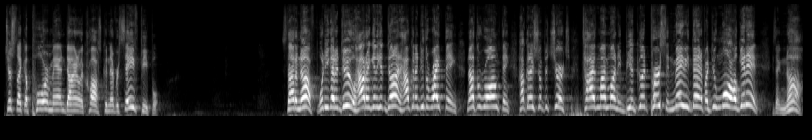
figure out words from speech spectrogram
Just like a poor man dying on the cross could never save people. It's not enough. What do you got to do? How am I going to get done? How can I do the right thing, not the wrong thing? How can I show up to church, tithe my money, be a good person? Maybe then, if I do more, I'll get in. He's like, no.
